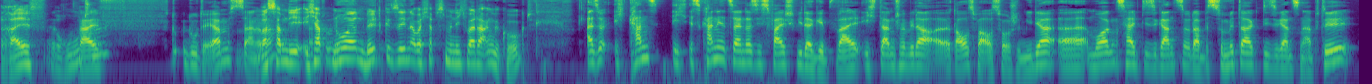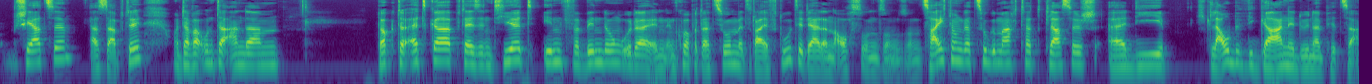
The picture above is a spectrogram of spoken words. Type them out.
Ralf Rute? Ralf Rute, ja, müsste sein, oder? Was haben die, ich habe nur ein Bild gesehen, aber ich habe es mir nicht weiter angeguckt. Also ich kann's, ich, es kann jetzt sein, dass ich es falsch wiedergib, weil ich dann schon wieder raus war aus Social Media. Äh, morgens halt diese ganzen, oder bis zum Mittag diese ganzen April-Scherze, 1. April. Und da war unter anderem Dr. Edgar präsentiert in Verbindung oder in, in Kooperation mit Ralf Rute, der dann auch so, so, so eine Zeichnung dazu gemacht hat, klassisch, äh, die ich glaube, vegane Dönerpizza.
